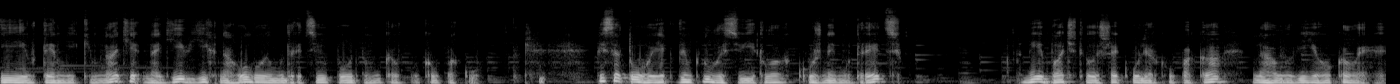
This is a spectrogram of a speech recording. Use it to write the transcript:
і в темній кімнаті надів їх на голови мудреців по одному ков- ковпаку. Після того, як вимкнули світло, кожний мудрець міг бачити лише колір ковпака на голові його колеги.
